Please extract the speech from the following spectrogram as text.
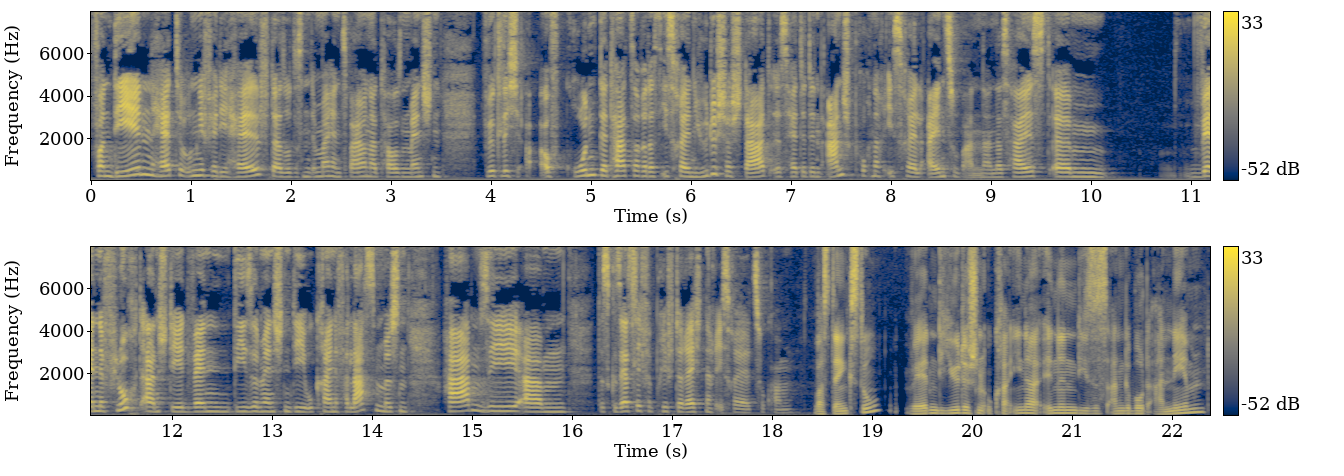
von denen hätte ungefähr die Hälfte, also das sind immerhin 200.000 Menschen, wirklich aufgrund der Tatsache, dass Israel ein jüdischer Staat ist, hätte den Anspruch, nach Israel einzuwandern. Das heißt, ähm, wenn eine Flucht ansteht, wenn diese Menschen die Ukraine verlassen müssen, haben sie ähm, das gesetzlich verbriefte Recht, nach Israel zu kommen. Was denkst du? Werden die jüdischen UkrainerInnen dieses Angebot annehmen?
